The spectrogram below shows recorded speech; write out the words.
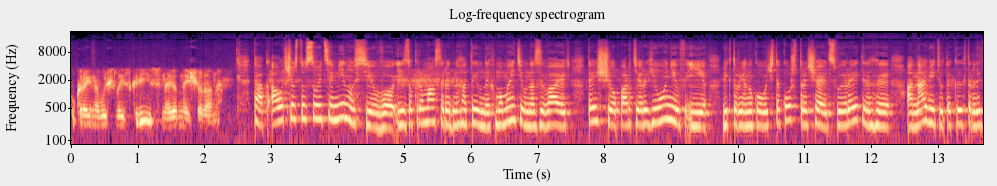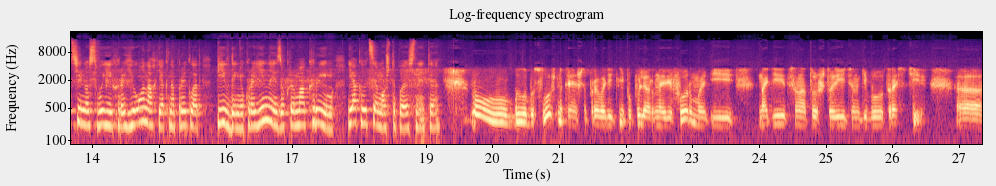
Украина вышла из кризиса, наверное, еще рано. Так, а от що стосується мінусів І, зокрема, серед негативних моментів називають те, що партія регіонів і Віктор Янукович також втрачають свої рейтинги, а навіть у таких традиційно своїх регіонах, як, наприклад, південь України, і, зокрема, Крим. Як ви це можете пояснити? Ну, было бы сложно, конечно, проводить непопулярные реформы и надеяться на то, что рейтинги будут расти. Э,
